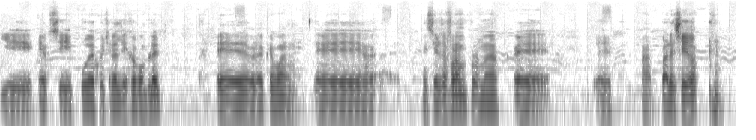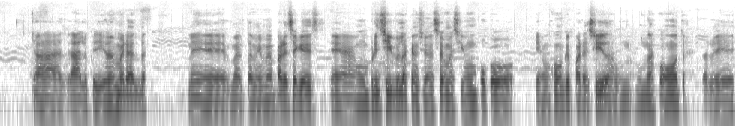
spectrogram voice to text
y que sí pude escuchar el disco completo, eh, de verdad que bueno, eh, en cierta forma por lo menos parecido a, lo que dijo Esmeralda, me, también me parece que en un principio las canciones se me hacían un poco, digamos, como que parecidas unas con otras, tal vez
